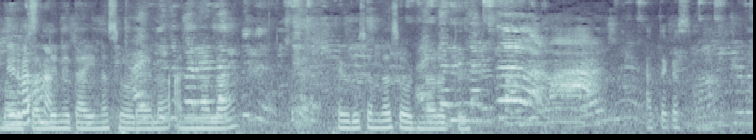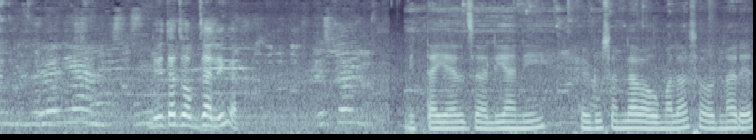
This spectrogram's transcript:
भाऊ चाललेले ताईनं सोडायला आणि मला एवढूसमला सोडणार होते. आता कसं? तर झोप झाली का? मी तयार झाली आणि हेडूसनला भाऊ मला सोडणार आहेत.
